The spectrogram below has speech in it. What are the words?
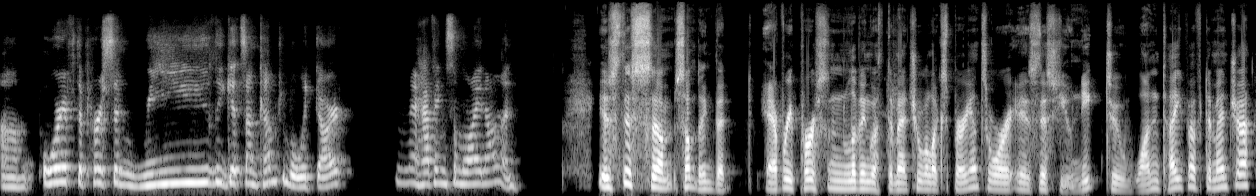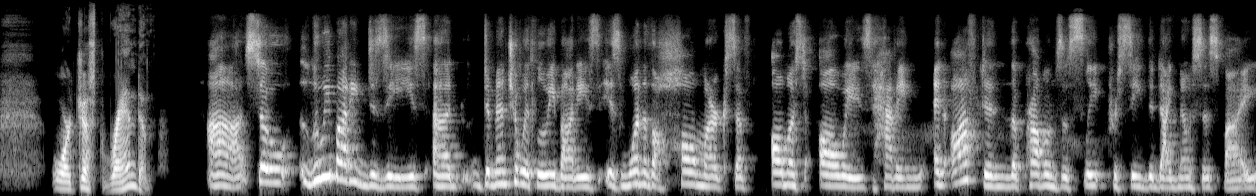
um, or if the person really gets uncomfortable with dark, having some light on. is this um, something that every person living with dementia will experience or is this unique to one type of dementia or just random Uh, so Lewy body disease, uh, dementia with Lewy bodies, is one of the hallmarks of almost always having, and often the problems of sleep precede the diagnosis by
